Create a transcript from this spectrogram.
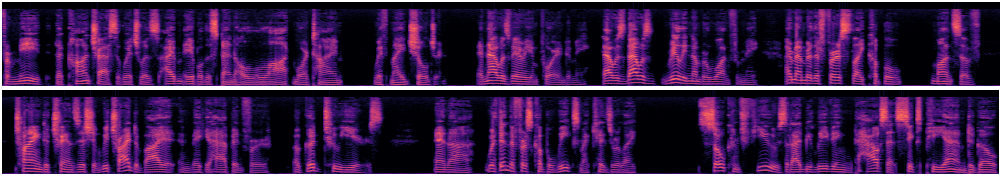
for me the contrast of which was I'm able to spend a lot more time with my children and that was very important to me that was that was really number 1 for me I remember the first like couple months of trying to transition. We tried to buy it and make it happen for a good two years. And uh, within the first couple weeks, my kids were like so confused that I'd be leaving the house at 6 p.m. to go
